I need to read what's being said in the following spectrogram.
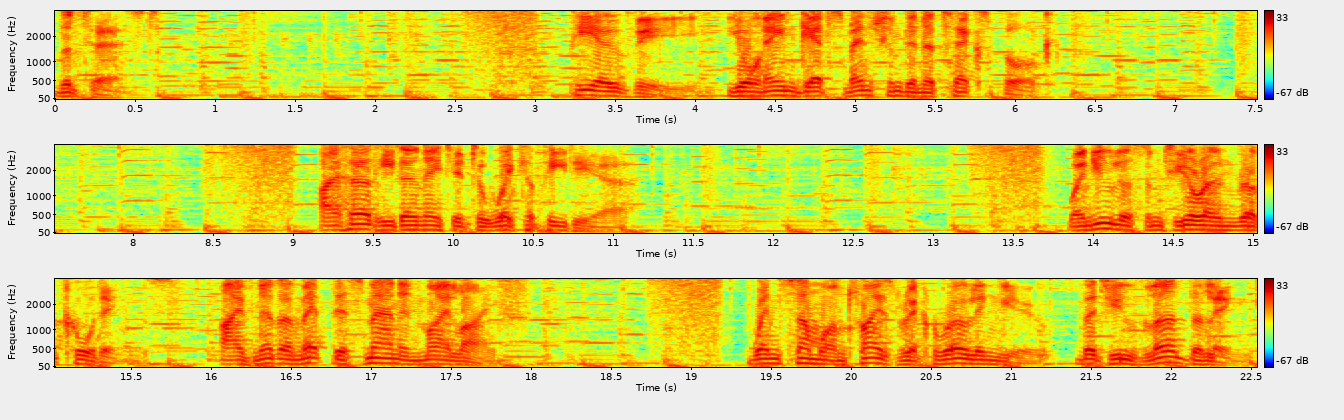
The test. POV, your name gets mentioned in a textbook. I heard he donated to Wikipedia. When you listen to your own recordings, I've never met this man in my life. When someone tries rickrolling you, but you've learned the link,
